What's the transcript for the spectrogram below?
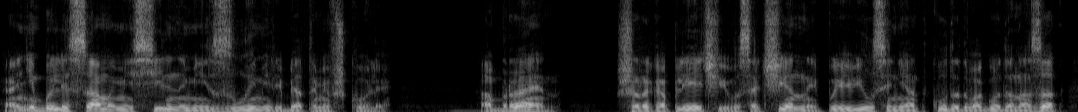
Они были самыми сильными и злыми ребятами в школе. А Брайан, широкоплечий высоченный, появился ниоткуда два года назад —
